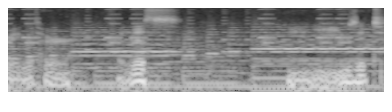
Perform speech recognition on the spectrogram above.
Trade with her for this and use it.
